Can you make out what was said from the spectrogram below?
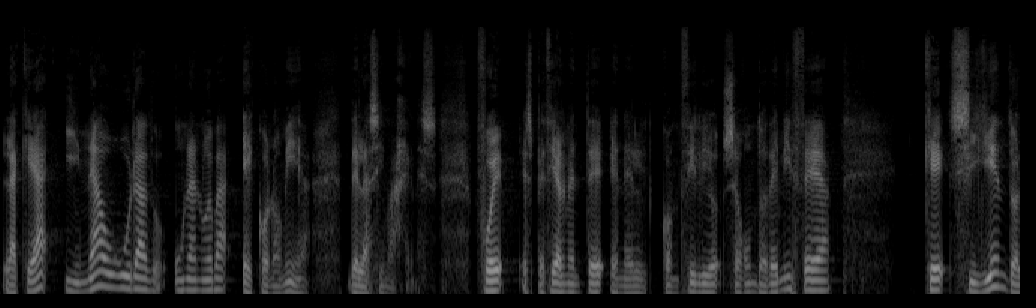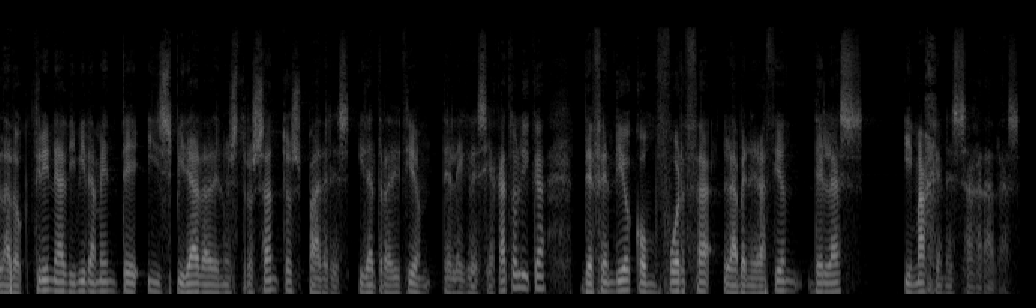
la que ha inaugurado una nueva economía de las imágenes. Fue especialmente en el concilio segundo de Nicea, que, siguiendo la doctrina divinamente inspirada de nuestros santos padres y la tradición de la Iglesia católica, defendió con fuerza la veneración de las imágenes sagradas,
